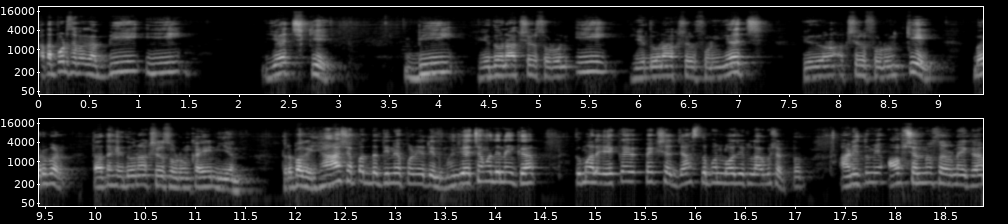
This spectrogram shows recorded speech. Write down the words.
आता पुढचं बघा बी ई एच के बी हे दोन अक्षर सोडून ई हे दोन अक्षर सोडून एच हे दोन अक्षर सोडून के. बरोबर? तर आता हे दोन अक्षर सोडून काय नियम. तर बघा ह्या अशा पद्धतीने पण येतील. म्हणजे याच्यामध्ये नाही का तुम्हाला एकापेक्षा जास्त पण लॉजिक लागू शकतात. आणि तुम्ही ऑप्शननुसार नाही का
